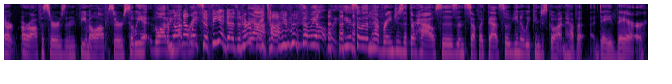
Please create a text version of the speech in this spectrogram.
are, are officers and female officers, so we ha- a lot of we them all know ra- what Sofia does in her Yeah. free time. so we all, you know, some of them have ranges at their houses and stuff like that. So you know, we can just go out and have a, a day there.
